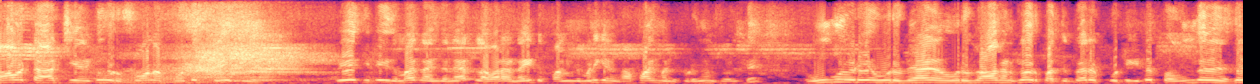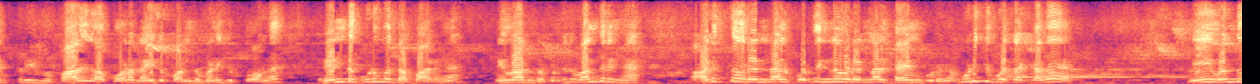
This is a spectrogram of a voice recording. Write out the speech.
மாவட்ட ஆட்சியருக்கு ஒரு போனை போட்டு பேசுங்க. பேசிட்டு இது மாதிரி நான் இந்த நேரத்தில் வரேன். நைட்டு பன்னெண்டு மணிக்கு எனக்கு அப்பாயின்மெண்ட் கொடுங்கன்னு சொல்லிட்டு உங்களுடைய ஒரு வே ஒரு வாகனத்தில் ஒரு பத்து பேரை கூட்டிக்கிட்டு இப்போ உங்கள் செட் பிரிவு பாதுகாப்போட நைட்டு பன்னெண்டு மணிக்கு போங்க. ரெண்டு குடும்பத்தை பாருங்க. நிவாரணத்தை கொடுத்துட்டு வந்துருங்க. அடுத்த ஒரு ரெண்டு நாள் பொறுத்து இன்னும் ரெண்டு நாள் டைம் கொடுங்க. முடிஞ்சு போச்சா கதை? நீ வந்து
